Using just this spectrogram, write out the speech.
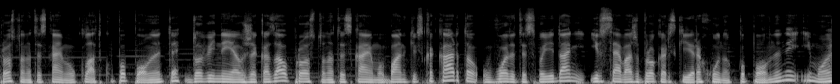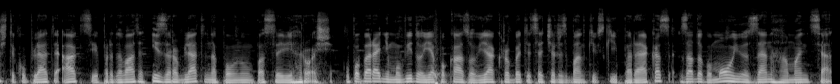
просто натискаємо вкладку Поповнити. До війни я вже казав, просто натискаємо банківська карта, вводите свої дані, і все, ваш брокерський рахунок поповнений, і можете купляти акції, продавати і заробляти на повному пасиві гроші. У попередньому відео я показував, як робити це через банківський переказ за допомогою Zen гаманця.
